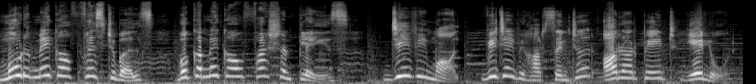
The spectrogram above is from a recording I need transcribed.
మూడు మెగా ఫెస్టివల్స్ ఒక mega fashion place. GV mall Vijay Vihar centre RR Pet Eluru Eluru.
